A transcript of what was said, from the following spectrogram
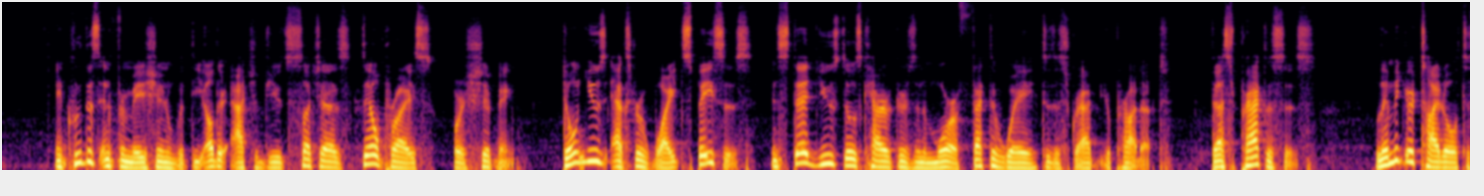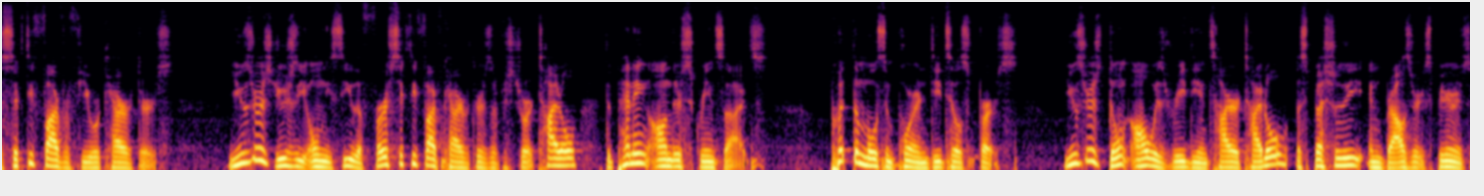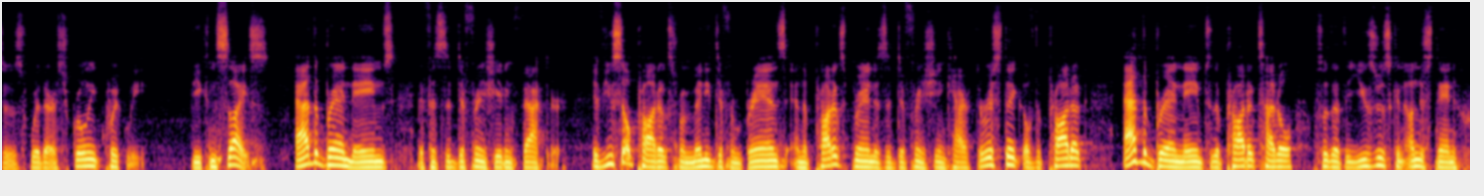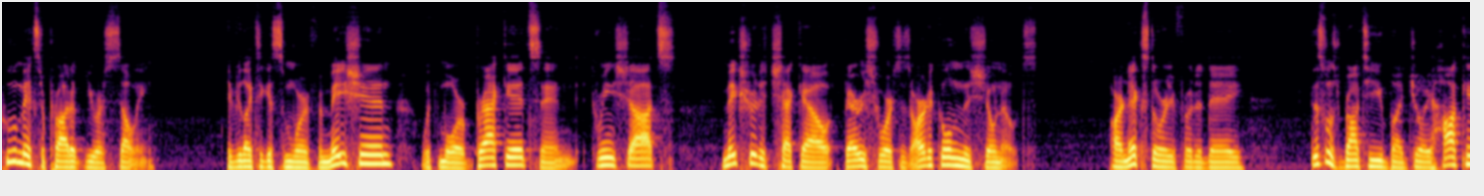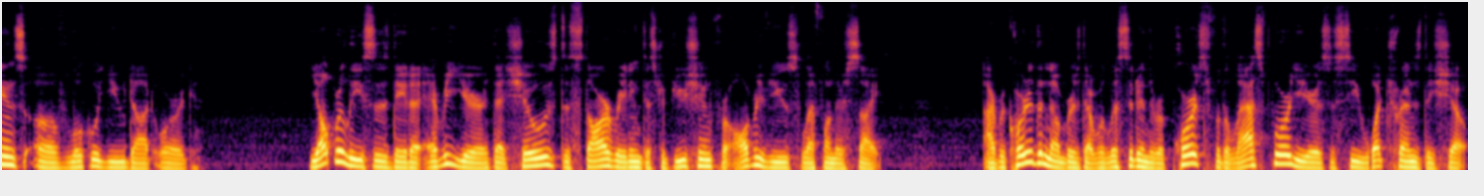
Include this information with the other attributes such as sale price or shipping. Don't use extra white spaces. Instead, use those characters in a more effective way to describe your product. Best practices Limit your title to 65 or fewer characters. Users usually only see the first 65 characters of a short title, depending on their screen size. Put the most important details first. Users don't always read the entire title, especially in browser experiences where they're scrolling quickly. Be concise. Add the brand names if it's a differentiating factor. If you sell products from many different brands and the product's brand is a differentiating characteristic of the product, add the brand name to the product title so that the users can understand who makes the product you are selling. If you'd like to get some more information with more brackets and screenshots, make sure to check out Barry Schwartz's article in the show notes. Our next story for today, this was brought to you by Joy Hawkins of localu.org. Yelp releases data every year that shows the star rating distribution for all reviews left on their site. I recorded the numbers that were listed in the reports for the last four years to see what trends they show.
